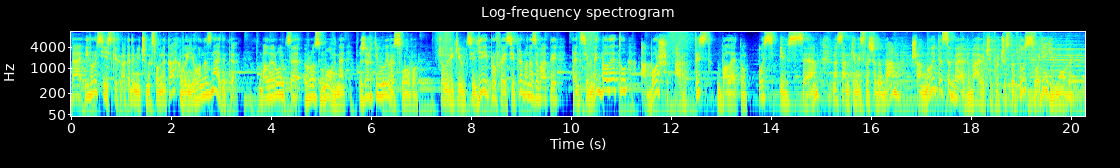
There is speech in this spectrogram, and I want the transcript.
та і в російських академічних словниках ви його не знайдете. Балерун це розмовне, жартівливе слово. Чоловіків цієї професії треба називати танцівник балету або ж артист балету. Ось і все. Насамкінець лише додам: шануйте себе, дбаючи про чистоту своєї мови.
